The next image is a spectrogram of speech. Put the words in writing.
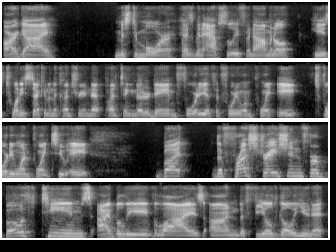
our guy, Mr. Moore, has been absolutely phenomenal. He is 22nd in the country in net punting. Notre Dame 40th at 41.8, 41.28. But the frustration for both teams, I believe, lies on the field goal unit,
